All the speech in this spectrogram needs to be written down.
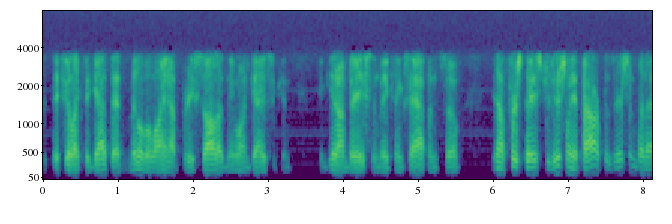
But they feel like they got that middle of the lineup pretty solid, and they want guys who can, can get on base and make things happen. So you know, first base traditionally a power position, but uh,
